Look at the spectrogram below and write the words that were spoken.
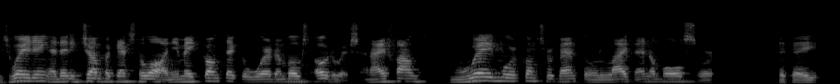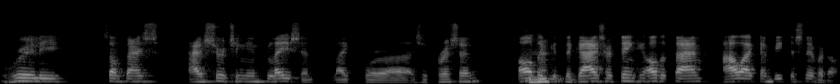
He's waiting and then he jump against the wall and you make contact or where the most odor is. And I found way more contraband or live animals or that they really sometimes I'm searching in Pleasant, like for uh, a prison. All the Mhm. the guys are thinking all the time how I can beat the sniffer dog.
